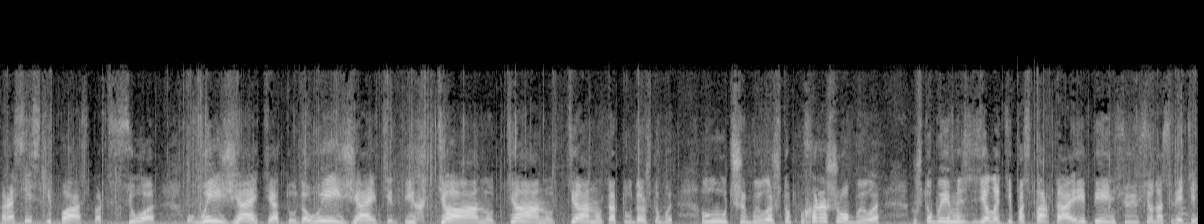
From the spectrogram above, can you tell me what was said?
российский паспорт. Все. Выезжайте оттуда, уезжайте. Их тянут, тянут, тянут оттуда, чтобы лучше было, чтобы хорошо было, чтобы им сделать и паспорта, и пенсию, и все на свете.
